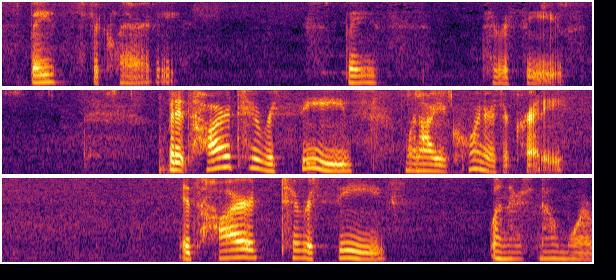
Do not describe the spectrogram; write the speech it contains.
space for clarity, space to receive. But it's hard to receive when all your corners are cruddy. It's hard to receive when there's no more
